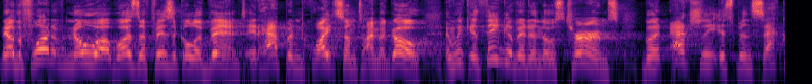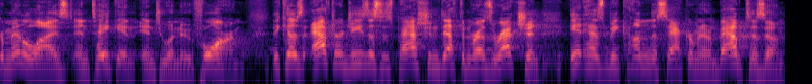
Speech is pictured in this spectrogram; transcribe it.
Now, the flood of Noah was a physical event. It happened quite some time ago, and we can think of it in those terms, but actually it's been sacramentalized and taken into a new form. Because after Jesus' passion, death, and resurrection, it has become the sacrament of baptism,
